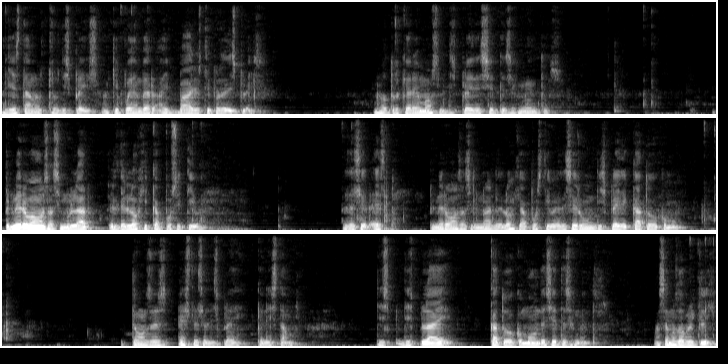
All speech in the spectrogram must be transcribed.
allí están nuestros displays. Aquí pueden ver, hay varios tipos de displays. Nosotros queremos el display de 7 segmentos. Primero vamos a simular el de lógica positiva. Es decir, esto. Primero vamos a de lógica positiva, es decir, un display de cátodo común entonces este es el display que necesitamos display cátodo común de 7 segmentos hacemos doble clic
